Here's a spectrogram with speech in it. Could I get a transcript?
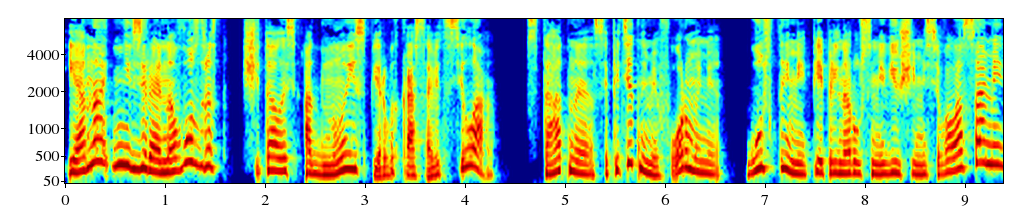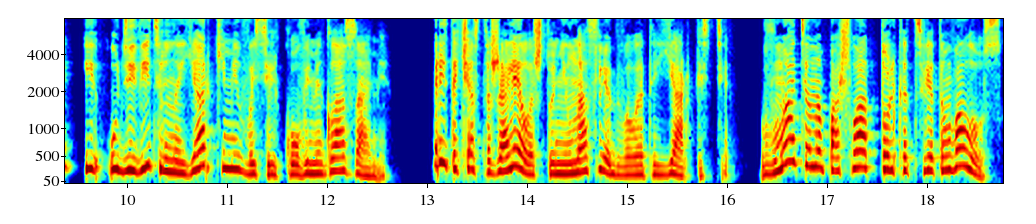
и она, невзирая на возраст, считалась одной из первых красавиц села. Статная, с аппетитными формами, густыми пепельно-русыми вьющимися волосами и удивительно яркими васильковыми глазами. Рита часто жалела, что не унаследовала этой яркости. В мать она пошла только цветом волос,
